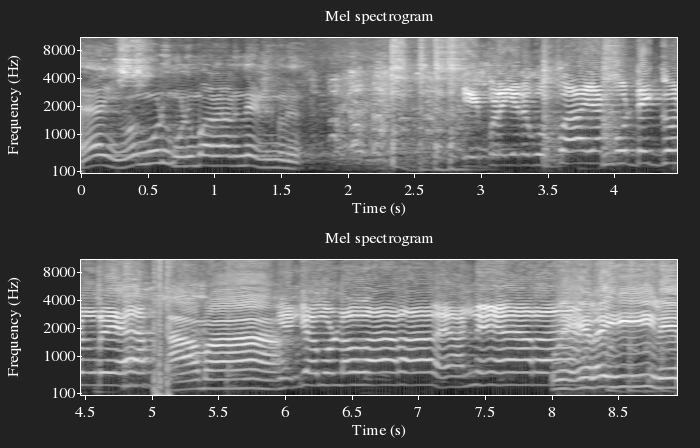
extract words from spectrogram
ஏ இவன் கூட குடும்பம் எழுங்கணு இப்படி எனக்கு உப்பாய கூட்டிக் கொண்டு ஆமா. எங்க முள்ள வேலையிலே.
